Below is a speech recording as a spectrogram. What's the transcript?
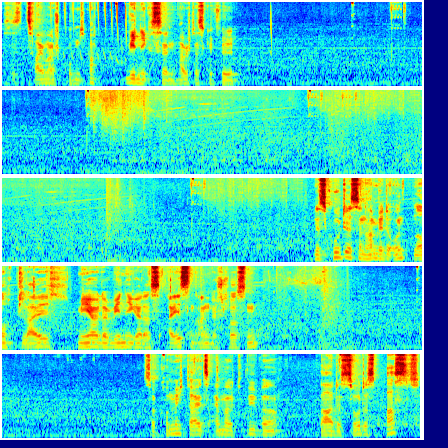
Das ist zweimal Strom. Das macht wenig Sinn, habe ich das Gefühl. Das Gute ist, dann haben wir da unten auch gleich mehr oder weniger das Eisen angeschlossen. So, komme ich da jetzt einmal drüber? War das so, das passt.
